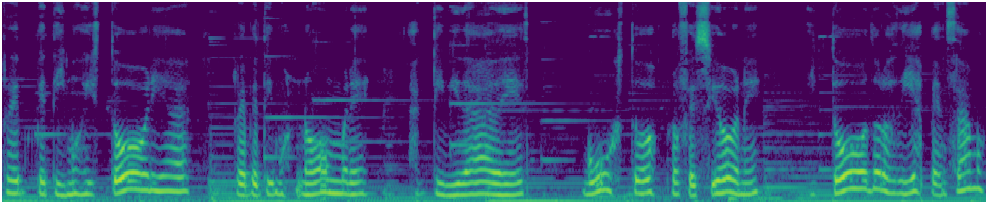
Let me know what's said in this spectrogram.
Repetimos historias, repetimos nombres, actividades, gustos, profesiones y todos los días pensamos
